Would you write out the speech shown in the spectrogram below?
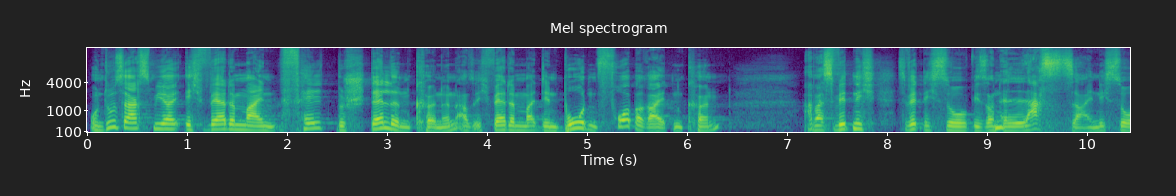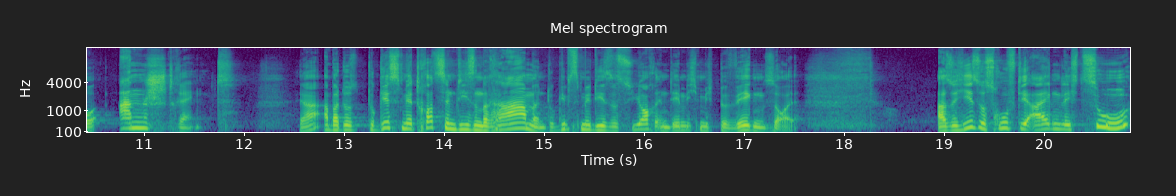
Und du sagst mir, ich werde mein Feld bestellen können, also ich werde den Boden vorbereiten können, aber es wird nicht, es wird nicht so wie so eine Last sein, nicht so anstrengend. Ja, aber du, du gibst mir trotzdem diesen Rahmen, du gibst mir dieses Joch, in dem ich mich bewegen soll. Also Jesus ruft dir eigentlich zu,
